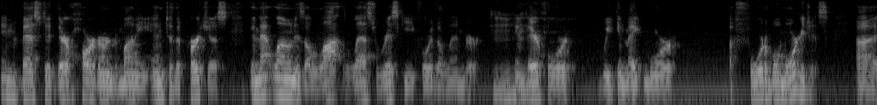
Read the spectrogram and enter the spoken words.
invested their hard earned money into the purchase, then that loan is a lot less risky for the lender. Mm. And therefore, we can make more affordable mortgages uh,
